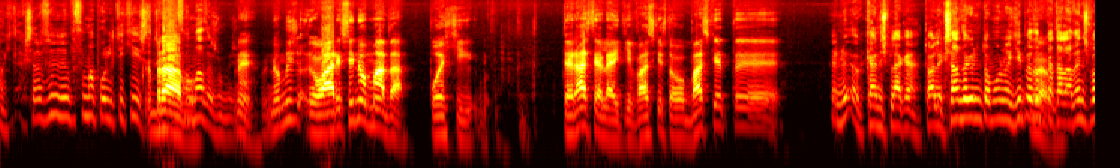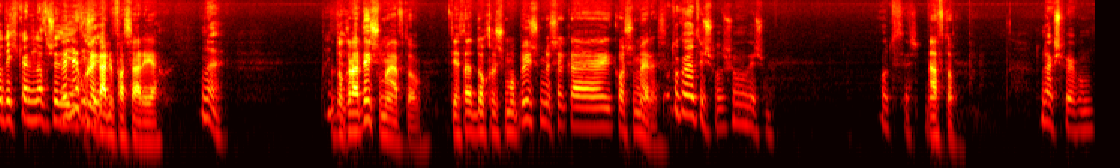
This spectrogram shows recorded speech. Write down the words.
Όχι, εντάξει, αυτό είναι θέμα πολιτικής. Μπράβο. Ομάδες, νομίζω. Ναι, νομίζω. Ο Άρης είναι ομάδα που έχει τεράστια λαϊκή βάση και στο μπάσκετ ε, Κάνεις πλάκα. Το Αλεξάνδρου είναι το μόνο γήπεδο που Μπράβο. καταλαβαίνεις πότε έχει κάνει λάθος ο δεν διαιτητής. έχουν κάνει φασαρία. Ναι, Θα το κρατήσουμε αυτό. Και θα το χρησιμοποιήσουμε σε κα- 20 μέρες. θα το κρατήσουμε, θα το χρησιμοποιήσουμε. Ό,τι θες. Αυτό. Εντάξει, Σπύρο μου.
